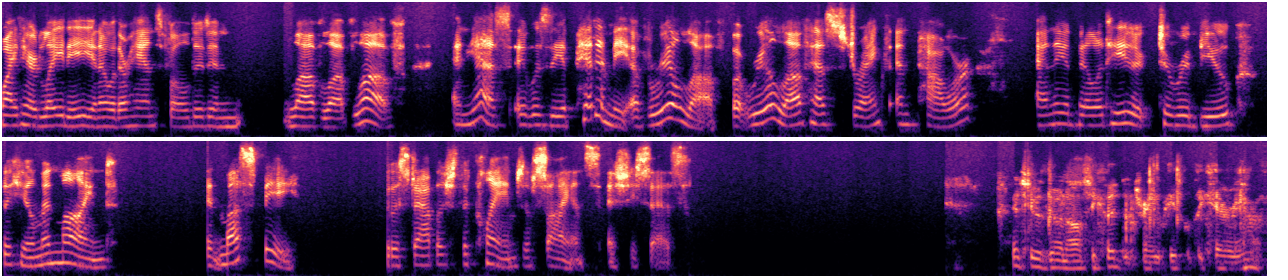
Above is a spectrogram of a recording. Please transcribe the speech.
white haired lady, you know, with her hands folded in love, love, love. And yes, it was the epitome of real love, but real love has strength and power and the ability to, to rebuke the human mind. It must be to establish the claims of science, as she says. And she was doing all she could to train people to carry on.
